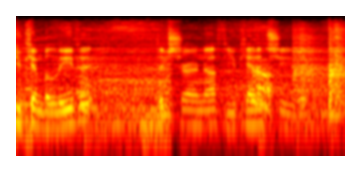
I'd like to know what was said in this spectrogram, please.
If you can believe it, then sure enough, you can achieve it.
